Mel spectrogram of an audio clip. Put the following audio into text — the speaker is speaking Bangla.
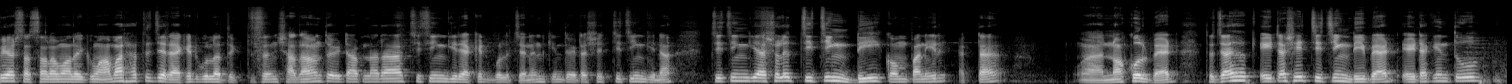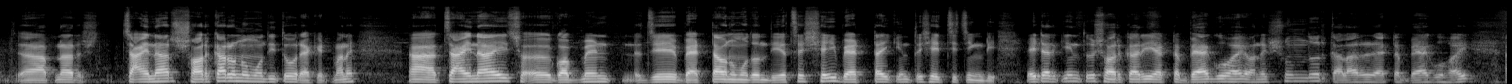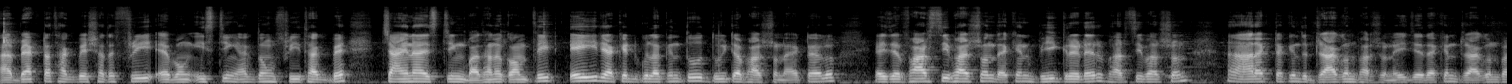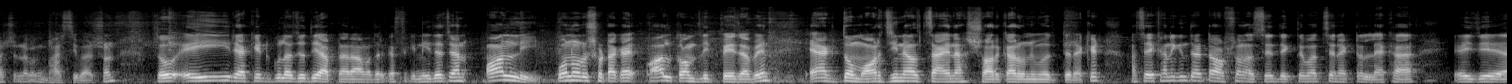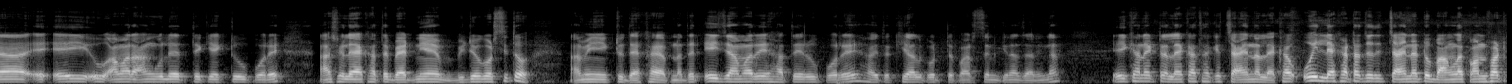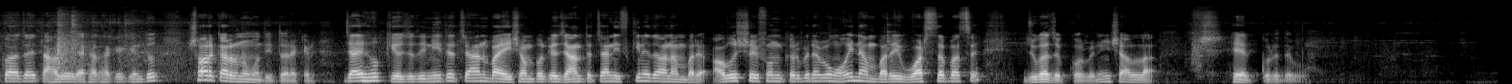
ভিয়ার্স আসসালামু আলাইকুম। আমার হাতে যে র্যাকেটগুলো দেখতেছেন, সাধারণত এটা আপনারা চিচিঙ্গি র্যাকেট বলে চেনেন, কিন্তু এটা সে চিচিঙ্গি না। চিচিঙ্গি আসলে চিচিং ডি কোম্পানির একটা নকল ব্যাড তো যাই হোক, এইটা সেই চিচিং ডি ব্যাড এটা কিন্তু আপনার চায়নার সরকার অনুমোদিত র্যাকেট। মানে চায়নায় গভর্নমেন্ট যে ব্যাটটা অনুমোদন দিয়েছে, সেই ব্যাটটাই কিন্তু সেই চিচিংডি। এটার কিন্তু সরকারি একটা ব্যাগও হয়, অনেক সুন্দর কালারের একটা ব্যাগও হয়। আর ব্যাগটা থাকবে এর সাথে ফ্রি এবং স্টিং একদম ফ্রি থাকবে। চায়না স্টিং বাঁধানো কমপ্লিট এই র্যাকেটগুলো কিন্তু দুইটা ভার্সন একটা হলো এই যে ভার্সি ভার্সন দেখেন ভি গ্রেডের ভার্সি ভার্সন হ্যাঁ আর একটা কিন্তু ড্রাগন ভার্সন এই যে দেখেন ড্রাগন ভার্সন এবং ভার্সি ভার্সন তো এই র্যাকেটগুলো যদি আপনারা আমাদের কাছ থেকে নিতে চান অনলি পনেরোশো টাকায় অল কমপ্লিট পেয়ে যাবেন। একদম অরিজিনাল চায়না সরকার অনুমোদিত র্যাকেট আচ্ছা এখানে কিন্তু একটা অপশন আছে, দেখতে পাচ্ছেন একটা লেখা। এই যে এই আমার আঙ্গুলের থেকে একটু উপরে। আসলে এক হাতে ব্যাট নিয়ে ভিডিও করছি তো। আমি একটু দেখাই আপনাদের। এই যে আমার এই হাতের উপরে, হয়তো খেয়াল করতে পারছেন কিনা জানি না। এইখানে একটা লেখা থাকে চায়না লেখা। ওই লেখাটা যদি চায়না টু বাংলা কনভার্ট করা যায়, তাহলে লেখা থাকে কিন্তু সরকার অনুমোদিত র্যাকেট যাই হোক, কেউ যদি নিতে চান বা এই সম্পর্কে জানতে চান, স্ক্রিনে দেওয়া নাম্বারে অবশ্যই ফোন করবেন এবং ওই নাম্বারেই হোয়াটসঅ্যাপ আছে, যোগাযোগ করবেন। ইনশাআল্লাহ হেল্প করে দেবো।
